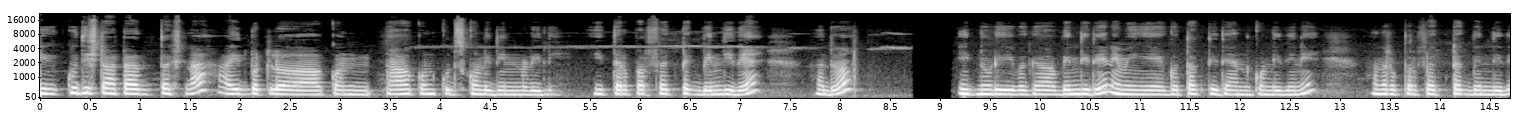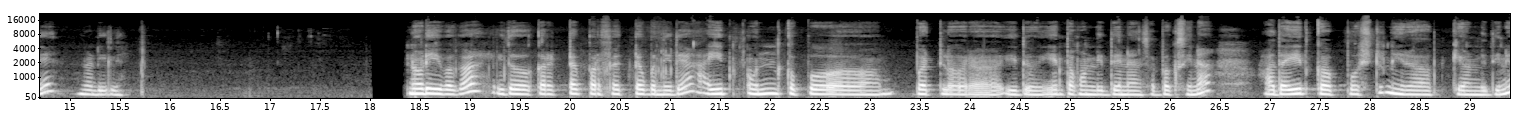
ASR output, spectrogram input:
ಈಗ ಕುದಿ ಸ್ಟಾರ್ಟ್ ಆದ ತಕ್ಷಣ ಐದು ಬಟ್ಲು ಹಾಕ್ಕೊಂಡು ಹಾಕ್ಕೊಂಡು ಕುದಿಸ್ಕೊಂಡಿದ್ದೀನಿ ನೋಡಿ ಇಲ್ಲಿ. ಈ ಥರ ಪರ್ಫೆಕ್ಟಾಗಿ ಬೆಂದಿದೆ. ಅದು ಇದು ನೋಡಿ ಇವಾಗ ಬೆಂದಿದೆ, ನಿಮಗೆ ಗೊತ್ತಾಗ್ತಿದೆ ಅಂದ್ಕೊಂಡಿದ್ದೀನಿ ಅಂದರೆ ಪರ್ಫೆಕ್ಟಾಗಿ ಬೆಂದಿದೆ. ನೋಡಿ ಇಲ್ಲಿ. ನೋಡಿ ಇವಾಗ ಇದು ಕರೆಕ್ಟಾಗಿ ಪರ್ಫೆಕ್ಟಾಗಿ ಬಂದಿದೆ. ಐದು, ಒಂದು ಕಪ್ಪು ಬಟ್ಲು ಇದು ಏನು ತಗೊಂಡಿದ್ದೆ ನಾನು ಸಬ್ಬಕ್ಸಿನ, ಅದು ಐದು ಕಪ್ಪಷ್ಟು ನೀರು ಹಾಕ್ಕೊಂಡಿದ್ದೀನಿ.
